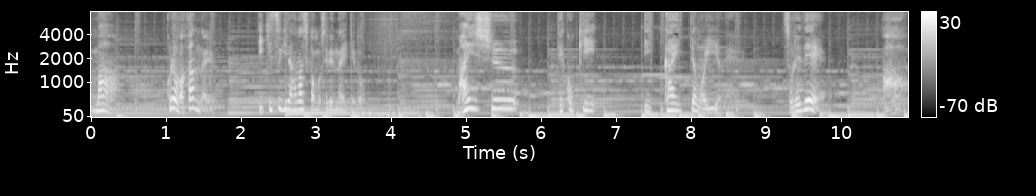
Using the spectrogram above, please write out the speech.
まあ、これはわかんないよ。行き過ぎな話かもしれないけど、毎週手こき一回行ってもいいよね。それで、ああ、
